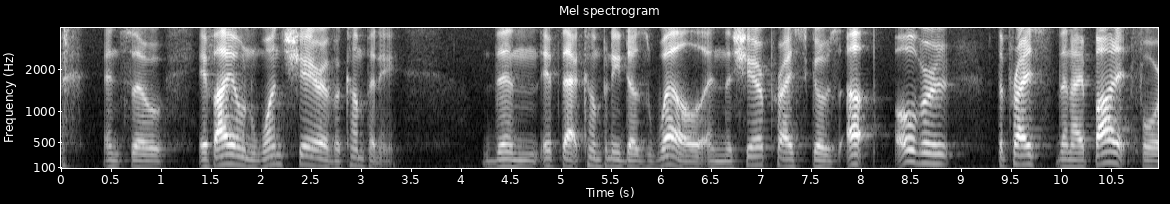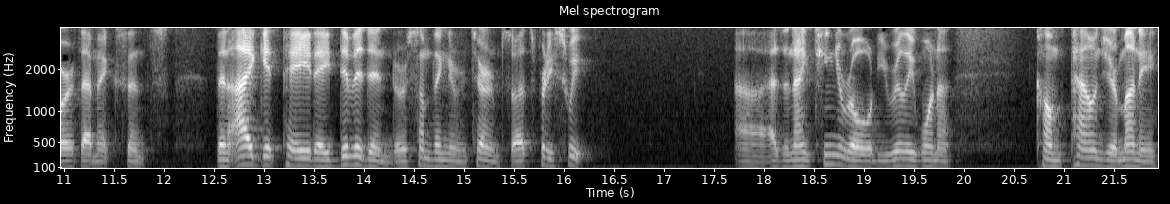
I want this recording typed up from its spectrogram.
and so, if I own one share of a company, then if that company does well and the share price goes up over the price that I bought it for, if that makes sense, then I get paid a dividend or something in return. So that's pretty sweet. Uh, as a 19 year old, you really want to compound your money,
